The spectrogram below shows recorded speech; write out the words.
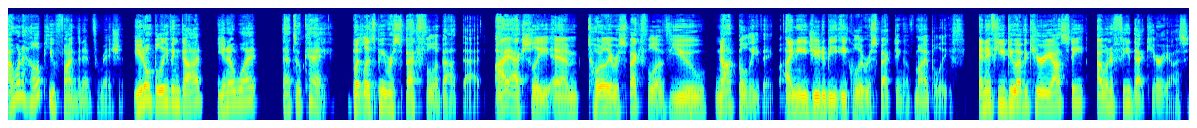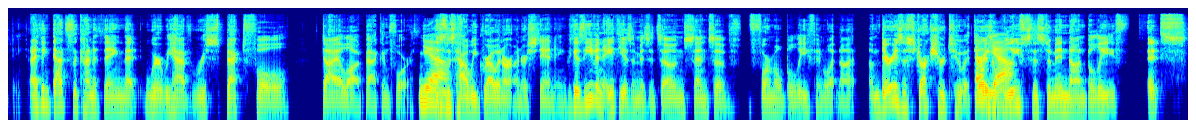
I want to help you find that information. You don't believe in God? You know what? That's okay. But let's be respectful about that. I actually am totally respectful of you not believing. I need you to be equally respecting of my belief. And if you do have a curiosity, I want to feed that curiosity. I think that's the kind of thing that where we have respectful dialogue back and forth. Yeah. This is how we grow in our understanding because even atheism is its own sense of formal belief and whatnot. Um, there is a structure to it. There oh, is yeah. a belief system in non-belief. It's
